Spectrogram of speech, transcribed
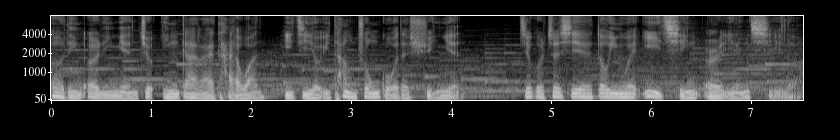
二零二零年就应该来台湾，以及有一趟中国的巡演，结果这些都因为疫情而延期了。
